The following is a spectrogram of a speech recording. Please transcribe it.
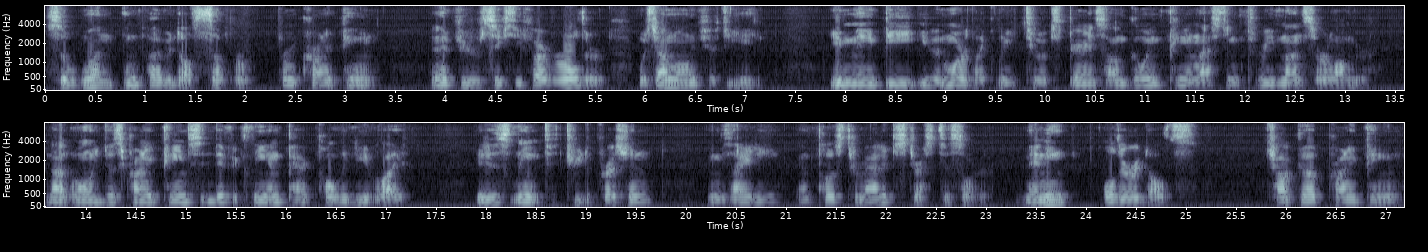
So, one in five adults suffer from chronic pain. And if you're 65 or older, which I'm only 58, you may be even more likely to experience ongoing pain lasting three months or longer. Not only does chronic pain significantly impact quality of life, it is linked to depression, anxiety, and post traumatic stress disorder. Many older adults chalk up chronic pain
